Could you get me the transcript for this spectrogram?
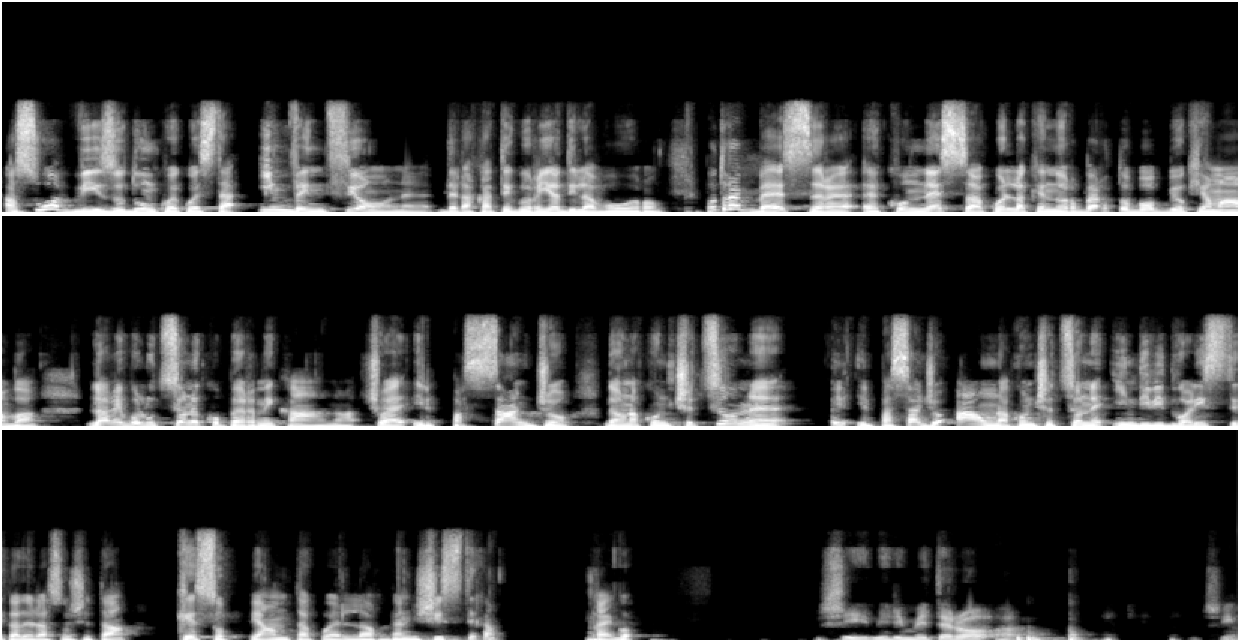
A suo avviso dunque questa invenzione della categoria di lavoro potrebbe essere eh, connessa a quella che Norberto Bobbio chiamava la rivoluzione copernicana, cioè il passaggio da una concezione il passaggio a una concezione individualistica della società che soppianta quella organicistica? Prego. Sì, mi limiterò a, sì,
